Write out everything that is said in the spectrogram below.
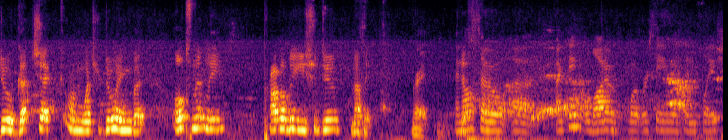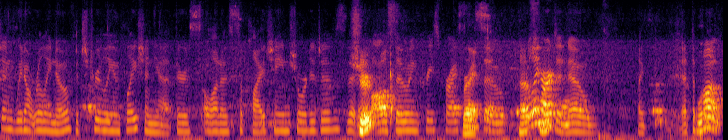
do a gut check on what you're doing, but ultimately, probably you should do nothing. Right. and Yes. also, uh, I think a lot of what we're seeing with inflation, we don't really know if it's truly inflation yet. There's a lot of supply chain shortages that Sure. have also increased prices. Right. So Absolutely. really hard to know. Like at the Well- pump,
